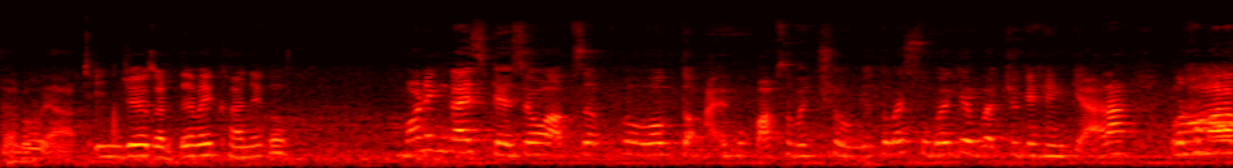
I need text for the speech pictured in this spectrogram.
चलो यार इंजॉय करते हैं भाई खाने को। मॉर्निंग गाइस कैसे हो आप सब लोग? तो आई होप आप सब अच्छे होंगे। तो भाई सुबह के बज चुके हैं ग्यारह और हमारा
